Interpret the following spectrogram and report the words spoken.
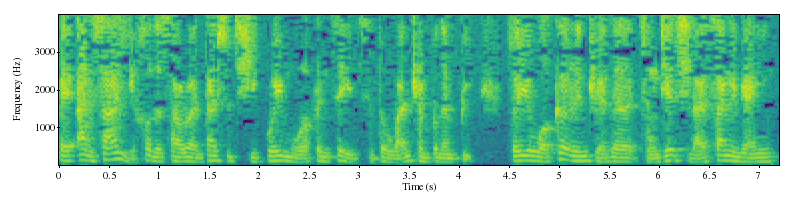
被暗杀以后的骚乱，但是其规模跟这一次都完全不能比，所以我个人觉得总结起来三个原因：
